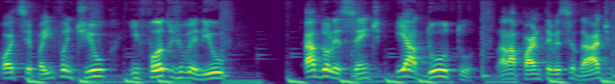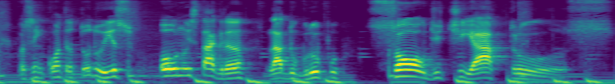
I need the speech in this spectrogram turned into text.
Pode ser para infantil, infanto juvenil, adolescente e adulto. Lá na página TV Cidade você encontra tudo isso ou no Instagram lá do grupo Sol de Teatros.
